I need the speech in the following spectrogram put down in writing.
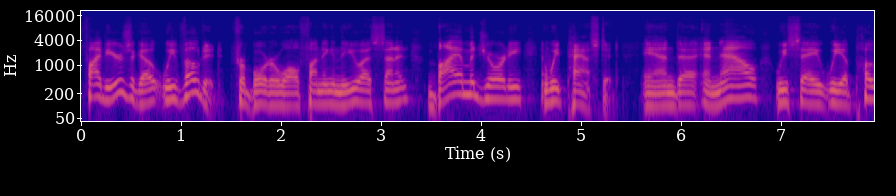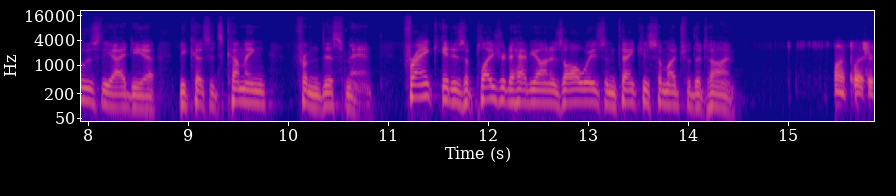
five years ago, we voted for border wall funding in the U.S. Senate by a majority, and we passed it. And uh, and now we say we oppose the idea because it's coming from this man. Frank, it is a pleasure to have you on as always, and thank you so much for the time. My pleasure,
